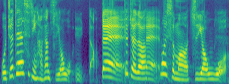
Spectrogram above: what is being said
我觉得这件事情好像只有我遇到，对，就觉得为什么只有我。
